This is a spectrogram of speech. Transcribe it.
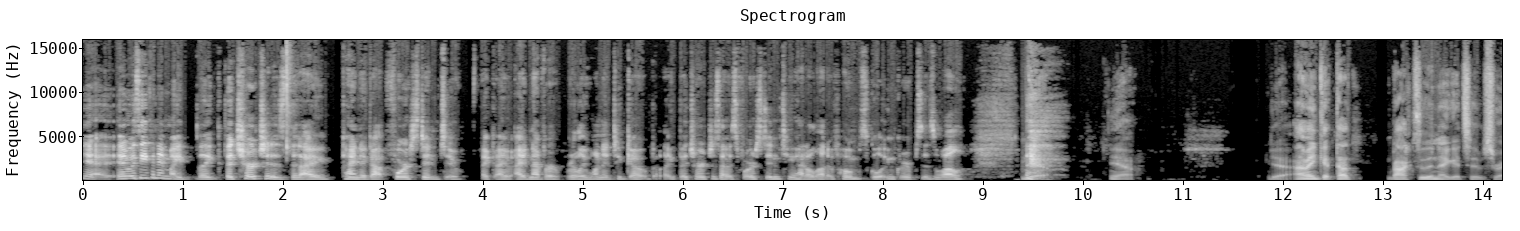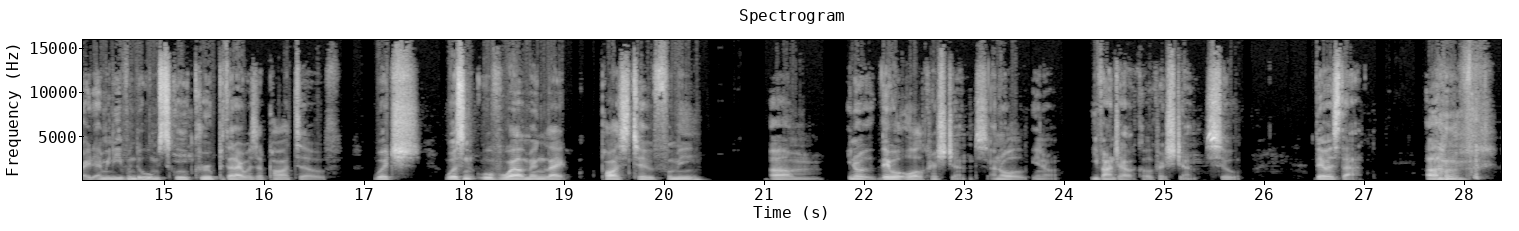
Yeah, it was even in my like the churches that I kind of got forced into. Like I, I never really wanted to go, but like the churches I was forced into had a lot of homeschooling groups as well. yeah, yeah, yeah. I mean, get that back to the negatives, right? I mean, even the homeschool group that I was a part of, which wasn't overwhelming, like positive for me, um, you know, they were all Christians and all, you know, evangelical Christians. So there was that. Um,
